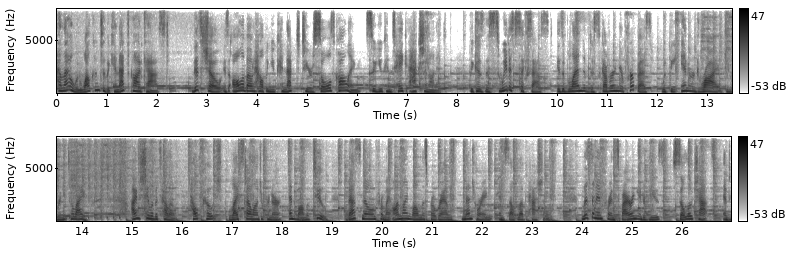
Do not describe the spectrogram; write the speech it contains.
Hello and welcome to the Connect podcast. This show is all about helping you connect to your soul's calling so you can take action on it because the sweetest success is a blend of discovering your purpose with the inner drive to bring it to life. I'm Sheila Batello, health coach, lifestyle entrepreneur, and mom of two, best known for my online wellness programs, mentoring, and self-love passion. Listen in for inspiring interviews, solo chats, and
